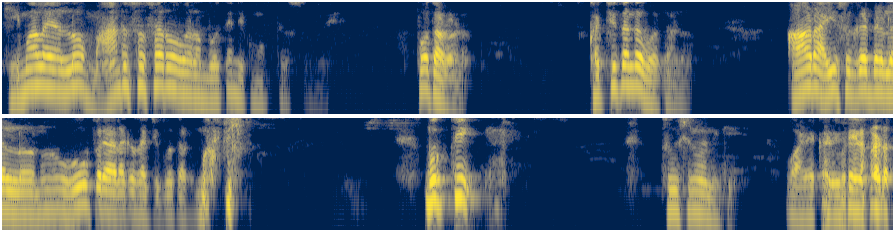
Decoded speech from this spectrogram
హిమాలయాల్లో మానస సరోవరం పోతే నీకు ముక్తి వస్తుంది. పోతాడు వాడు. ఖచ్చితంగా పోతాడు. ఆడ ఐసు గడ్డలలోనూ ఊపిరాడక చచ్చిపోతాడు ముక్తి. ముక్తి. చూసినోనికి వాడెక్కడికి పోయినాడో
